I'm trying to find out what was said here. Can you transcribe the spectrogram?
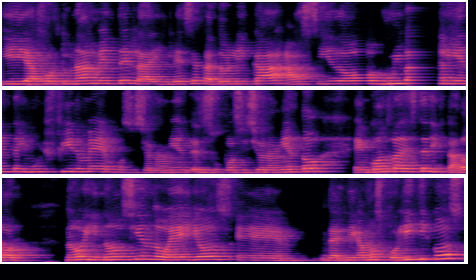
y afortunadamente la Iglesia Católica ha sido muy valiente y muy firme en, posicionamiento, en su posicionamiento en contra de este dictador, ¿no? Y no siendo ellos, eh, digamos, políticos,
